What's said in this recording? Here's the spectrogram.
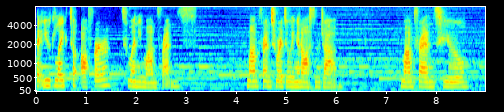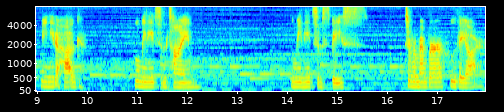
that you'd like to offer to any mom friends. Mom friends who are doing an awesome job. Mom friends who may need a hug who may need some time, who may need some space to remember who they are.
